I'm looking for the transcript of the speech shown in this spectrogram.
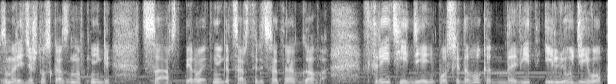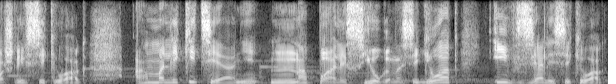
Смотрите, что сказано в книге Царств. Первая книга Царств, 30 глава. В третий день после того, как Давид и люди его пошли в Секелак, амаликитяне напали с юга на Секелак и взяли Секелак.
